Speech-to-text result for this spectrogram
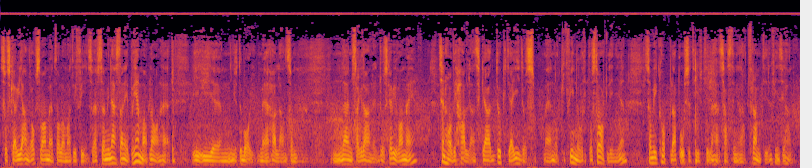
så ska vi andra också vara med och tala om att vi finns. Och eftersom vi nästan är på hemmaplan här i, i eh, Göteborg med Halland som närmsta granne, då ska vi vara med. Sen har vi halländska duktiga idrottsmän och kvinnor på startlinjen som vi kopplar positivt till den här satsningen att framtiden finns i Halland.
